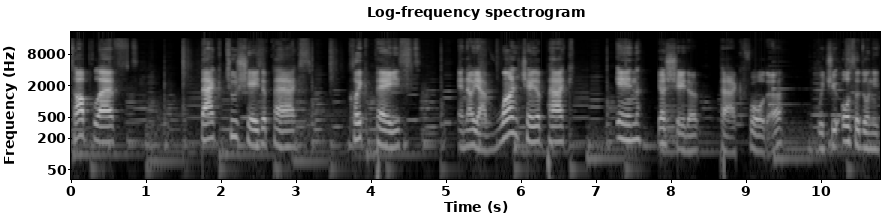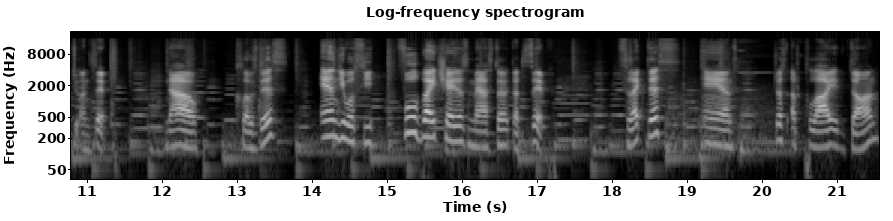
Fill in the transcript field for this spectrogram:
top left, back to shader packs, click paste, and now you have one shader pack in your shader pack folder, which you also don't need to unzip. Now, close this, and you will see full Fullbright Shaders Master.zip. Select this, and just apply done.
